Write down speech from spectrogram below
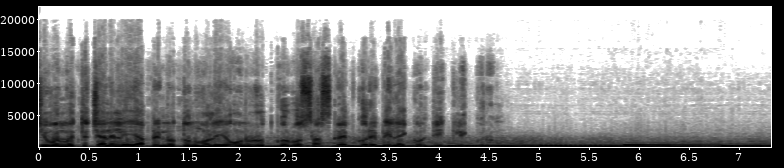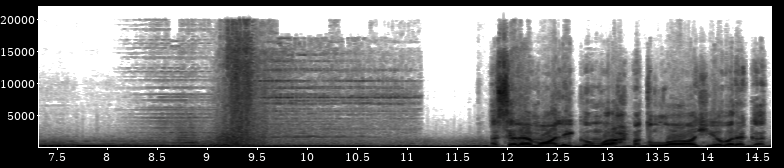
জীবন মৃত্যু চ্যানেলে আপনি নতুন হলে অনুরোধ করব সাবস্ক্রাইব করে বেল আইকনটি ক্লিক করুন। আসসালামু আলাইকুম রহমতুল্লাহ বারাকাত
